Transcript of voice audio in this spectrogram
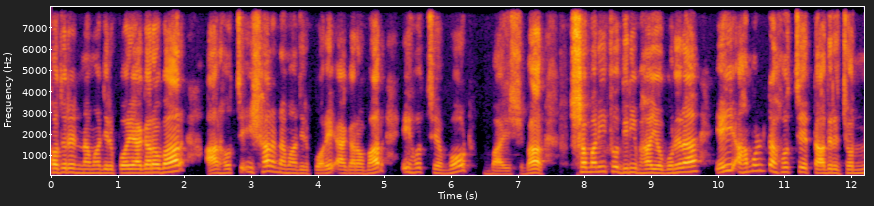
ফজরের নামাজের পরে এগারো বার আর হচ্ছে ঈশার নামাজের পরে এগারো বার এই হচ্ছে মোট বাইশ বার। সম্মানিত দিনী ভাই ও বোনেরা এই আমলটা হচ্ছে তাদের জন্য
